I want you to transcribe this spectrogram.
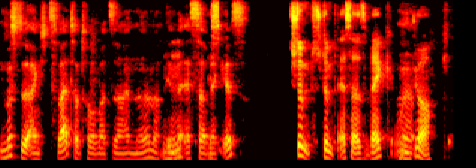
müsste eigentlich zweiter Torwart sein, ne? Nachdem mhm. der Esser weg ist. Stimmt, stimmt, Esser ist weg und ja, ja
